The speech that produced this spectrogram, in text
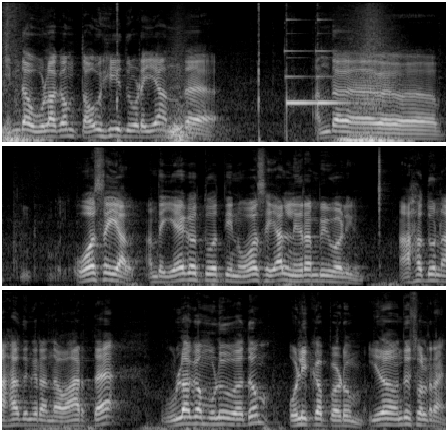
இந்த உலகம் தௌஹீதுடைய அந்த அந்த ஓசையால் அந்த ஏகத்துவத்தின் ஓசையால் நிரம்பி வழியும். அஹதுன் அஹதுங்கிற அந்த வார்த்தை உலகம் முழுவதும் ஒழிக்கப்படும். இதை வந்து சொல்கிறேன்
